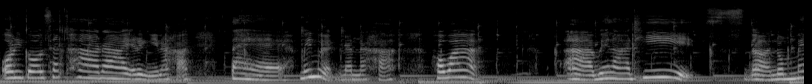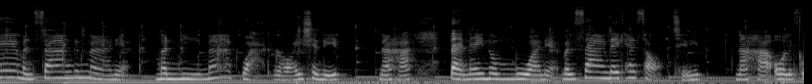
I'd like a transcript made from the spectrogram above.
โอริโกแซคคาไลอะไรอย่างนี้นะคะ แต่ไม่เหมือนกันนะคะ เพราะว่าเวลาที่ นมแม่มันสร้างขึ้นมาเนี่ยมันมีมากกว่าร้อยชนิดนะคะ แต่ในนมวัวเนี่ยมันสร้างได้แค่ 2 ชนิดนะคะโอเลโก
